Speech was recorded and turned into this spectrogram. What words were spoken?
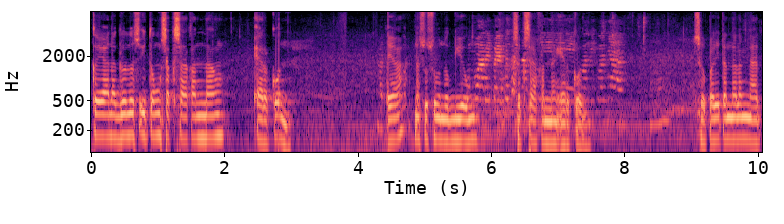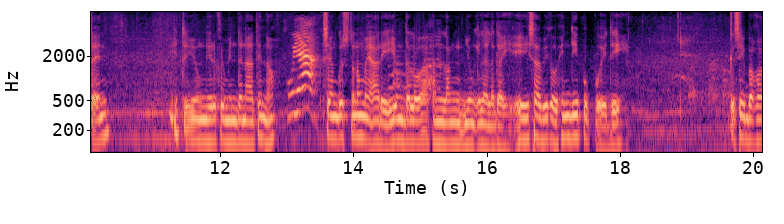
Kaya naglulus itong saksakan ng aircon. Kaya nasusunog yung saksakan ng aircon. So palitan na lang natin. Ito yung nirekomenda natin, no? Kuya! Kasi ang gusto ng may-ari, yung dalawahan lang yung ilalagay. Eh sabi ko, hindi po pwede. Kasi baka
